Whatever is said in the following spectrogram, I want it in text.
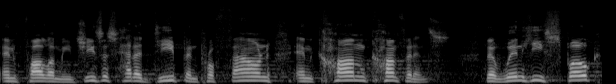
and follow me? Jesus had a deep and profound and calm confidence that when he spoke,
